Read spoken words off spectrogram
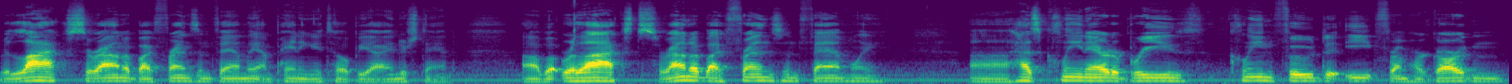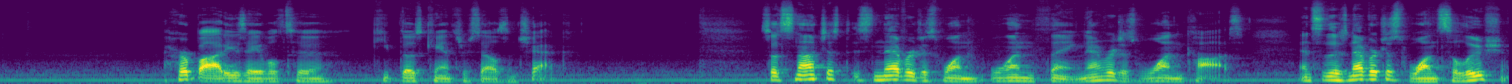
relaxed, surrounded by friends and family. I'm painting utopia, I understand, uh, but relaxed, surrounded by friends and family, uh, has clean air to breathe, clean food to eat from her garden. Her body is able to keep those cancer cells in check. So it's not just it's never just one one thing, never just one cause, and so there's never just one solution.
